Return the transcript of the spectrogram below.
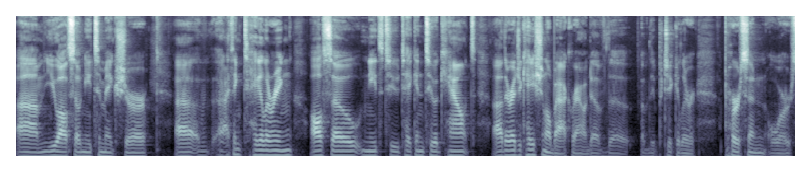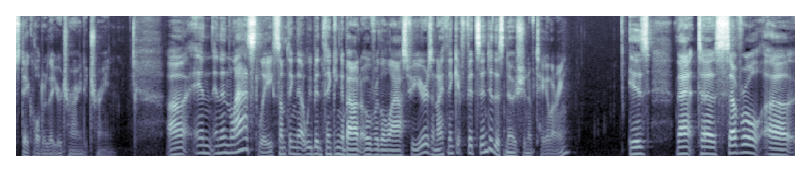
Um, you also need to make sure. Uh, I think tailoring also needs to take into account their educational background of the of the particular person or stakeholder that you're trying to train. Uh, and, and then lastly, something that we've been thinking about over the last few years, and I think it fits into this notion of tailoring, is that uh, several uh,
